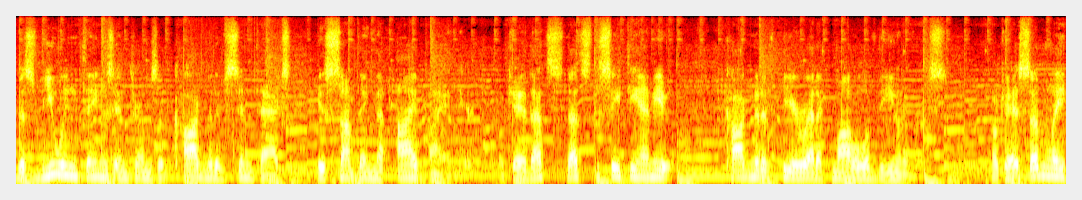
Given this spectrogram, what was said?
This viewing things in terms of cognitive syntax is something that I pioneered. Okay, that's that's the CTMU, cognitive theoretic model of the universe. Okay, suddenly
